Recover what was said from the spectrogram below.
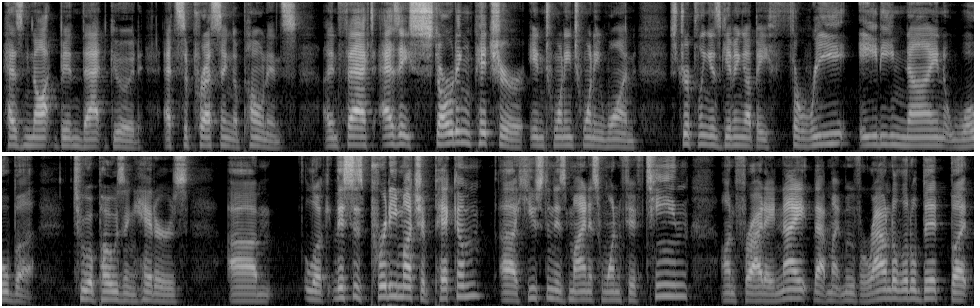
has not been that good at suppressing opponents. In fact, as a starting pitcher in 2021, Stripling is giving up a 389 WOBA to opposing hitters. Um, look, this is pretty much a pick 'em. Uh, Houston is minus 115 on Friday night. That might move around a little bit, but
